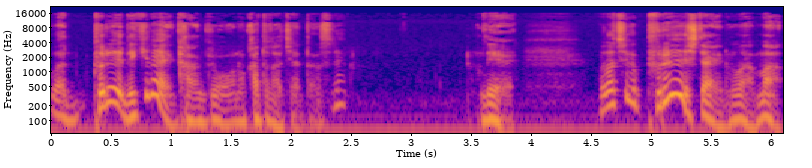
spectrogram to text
はプレイできない環境の方たちだったんですね。で私がプレイしたいのはまあ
